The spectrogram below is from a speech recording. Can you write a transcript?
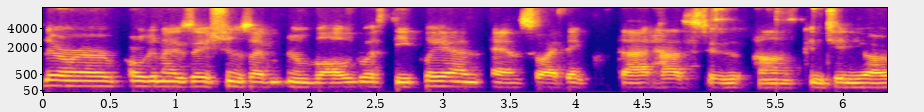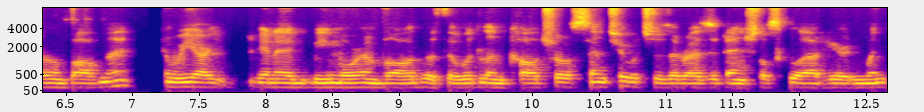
There are organizations I'm involved with deeply, and and so I think that has to um, continue our involvement. We are going to be more involved with the Woodland Cultural Center, which is a residential school out here in Win-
